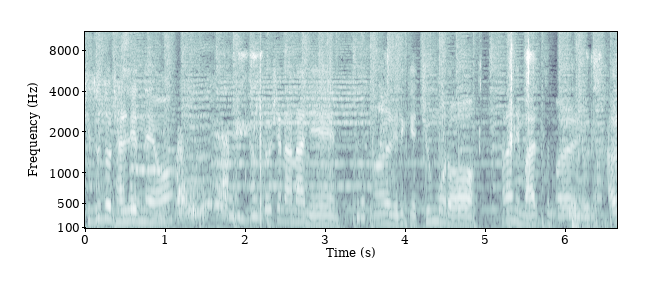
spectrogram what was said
기수도 잘 냈네요. 좋으신 하나님, 오늘 이렇게 줌으로 하나님 말씀을 우리 가르,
